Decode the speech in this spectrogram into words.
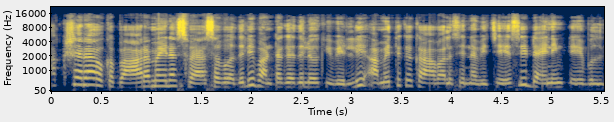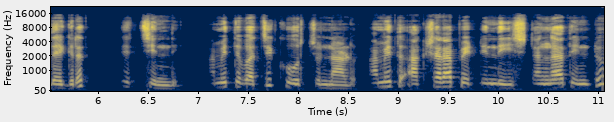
అక్షర ఒక భారమైన శ్వాస వదిలి వంటగదిలోకి వెళ్ళి అమితకు కావలసినవి చేసి డైనింగ్ టేబుల్ దగ్గర తెచ్చింది. అమిత్ వచ్చి కూర్చున్నాడు. అమిత్ అక్షర పెట్టింది ఇష్టంగా తింటూ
